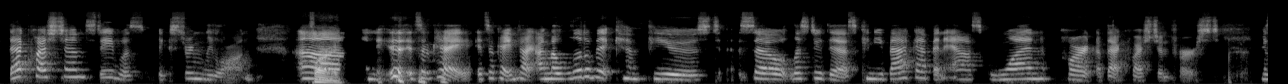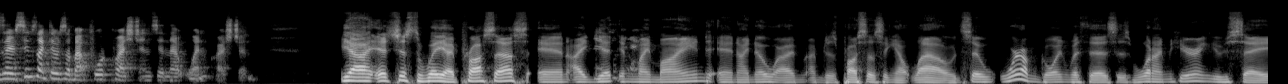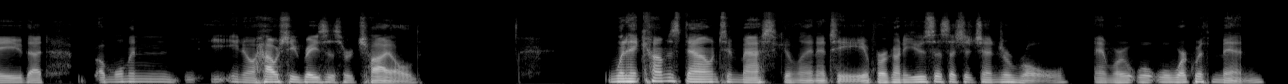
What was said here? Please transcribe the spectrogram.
That question, Steve, was extremely long. Sorry. Um, it's okay. It's okay. In fact, I'm a little bit confused. So let's do this. Can you back up and ask one part of that question first? Because there seems like there was about four questions in that one question. Yeah, it's just the way I process and I get okay. in my mind and I know I'm I'm just processing out loud. So where I'm going with this is what I'm hearing you say that a woman you know how she raises her child when it comes down to masculinity, if we're going to use this as a gender role and we're, we'll, we'll work with men,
